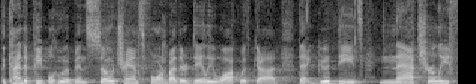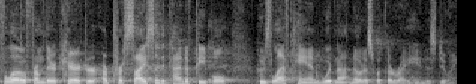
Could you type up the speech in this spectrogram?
The kind of people who have been so transformed by their daily walk with God that good deeds naturally flow from their character are precisely the kind of people whose left hand would not notice what their right hand is doing.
